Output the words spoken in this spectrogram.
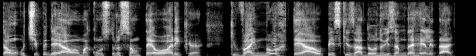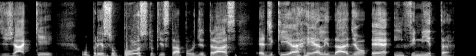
Então, o tipo ideal é uma construção teórica que vai nortear o pesquisador no exame da realidade, já que o pressuposto que está por detrás é de que a realidade é infinita.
